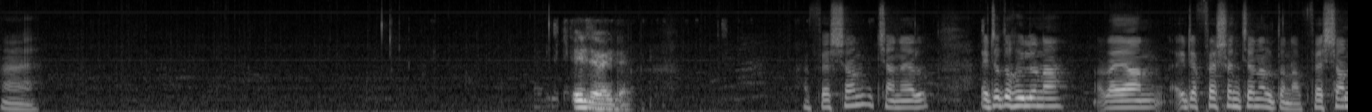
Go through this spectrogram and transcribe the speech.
হ্যাঁ। এই যে ভাইটা ফ্যাশন চ্যানেল এটা তো হইল না রায়ান এটা ফ্যাশন চ্যানেল তো না ফ্যাশন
